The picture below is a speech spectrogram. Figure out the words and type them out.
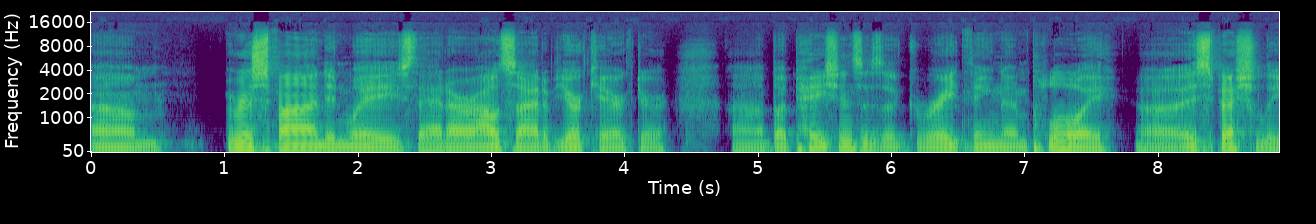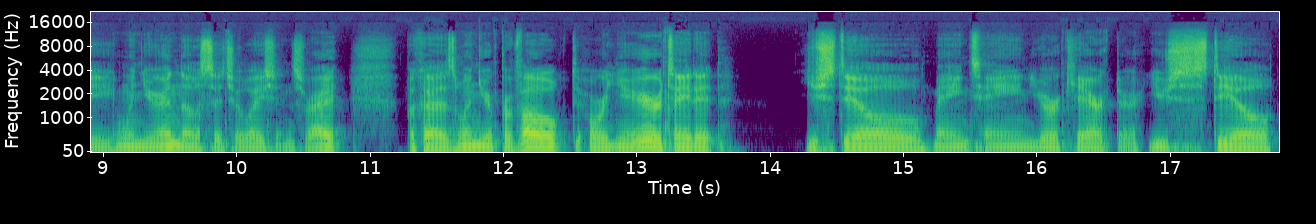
um, respond in ways that are outside of your character uh, but patience is a great thing to employ, uh, especially when you're in those situations, right? Because when you're provoked or you're irritated, you still maintain your character. You still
